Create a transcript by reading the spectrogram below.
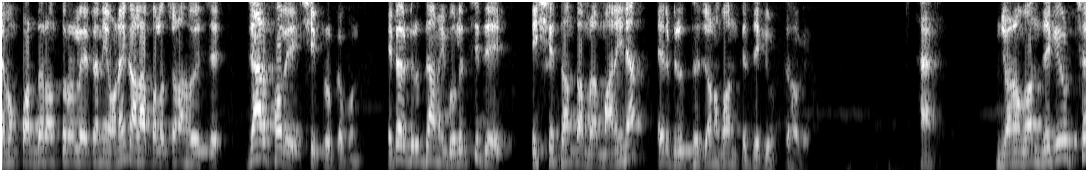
এবং পর্দার অন্তরালে এটা নিয়ে অনেক আলাপ আলোচনা হয়েছে, যার ফলে সেই প্রজ্ঞাপন। এটার বিরুদ্ধে আমি বলেছি যে এই সিদ্ধান্ত আমরা মানি না, এর বিরুদ্ধে জনগণকে জেগে উঠতে হবে। হ্যাঁ জনগণ জেগে উঠছে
